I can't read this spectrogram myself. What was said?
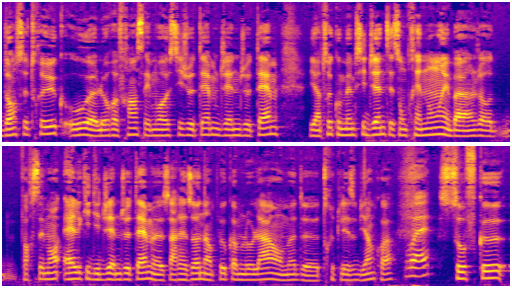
dans ce truc où euh, le refrain c'est moi aussi je t'aime, Jen je t'aime, il y a un truc où même si Jen c'est son prénom, et ben genre forcément elle qui dit Jen je t'aime, euh, ça résonne un peu comme Lola en mode euh, truc lesbien quoi. Ouais. Sauf que,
